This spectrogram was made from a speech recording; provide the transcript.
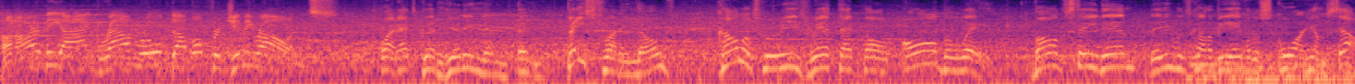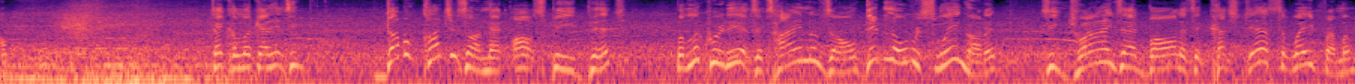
An RBI ground rule double for Jimmy Rollins. Boy, that's good hitting and, and base running, though. Carlos Ruiz read that ball all the way. Ball stayed in. He was going to be able to score himself. Take a look at it. He double clutches on that off-speed pitch. But look where it is. It's high in the zone. Didn't overswing on it. He drives that ball as it cuts just away from him.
